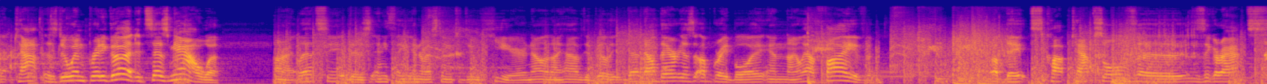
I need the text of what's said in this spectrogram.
That cat is doing pretty good. It says meow. Alright, let's see if there's anything interesting to do here now that I have the ability. Down there is Upgrade Boy, and I only have five updates, cop capsules, uh, ziggurats,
